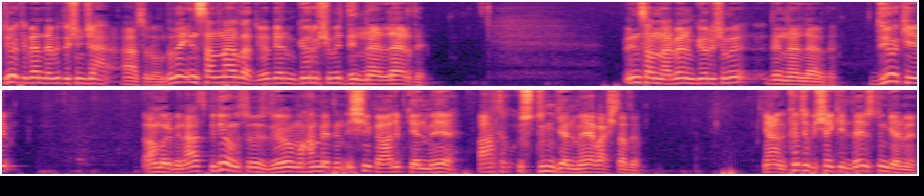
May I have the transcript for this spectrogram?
Diyor ki bende bir düşünce hasıl oldu ve insanlar da diyor benim görüşümü dinlerlerdi. İnsanlar benim görüşümü dinlerlerdi. Diyor ki Amr bin As biliyor musunuz diyor Muhammed'in işi galip gelmeye artık üstün gelmeye başladı. Yani kötü bir şekilde üstün gelmeye.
